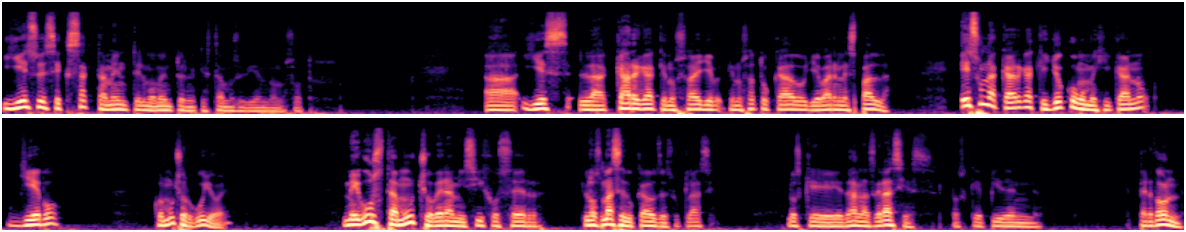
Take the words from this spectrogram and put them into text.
Y eso es exactamente el momento en el que estamos viviendo nosotros. Ah, y es la carga que nos, ha, que nos ha tocado llevar en la espalda. Es una carga que yo como mexicano llevo con mucho orgullo. ¿eh? Me gusta mucho ver a mis hijos ser los más educados de su clase, los que dan las gracias, los que piden perdón,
